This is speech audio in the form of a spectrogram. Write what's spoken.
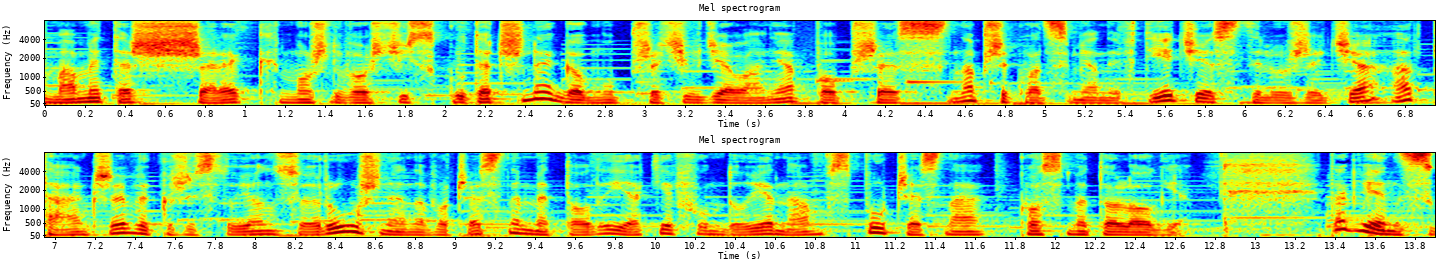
mamy też szereg możliwości skutecznego mu przeciwdziałania poprzez przykład zmiany w diecie, stylu życia, a także wykorzystując różne nowoczesne metody, jakie funduje nam współczesna kosmetologia. Tak więc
